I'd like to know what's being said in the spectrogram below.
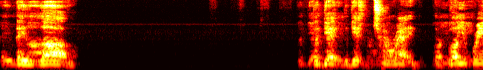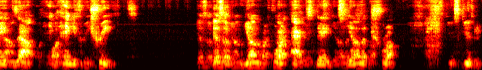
They love them. But then to get turn around and, blow your brains out or hang you from trees. There's a young court actress named Tiana Trump. Excuse me.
